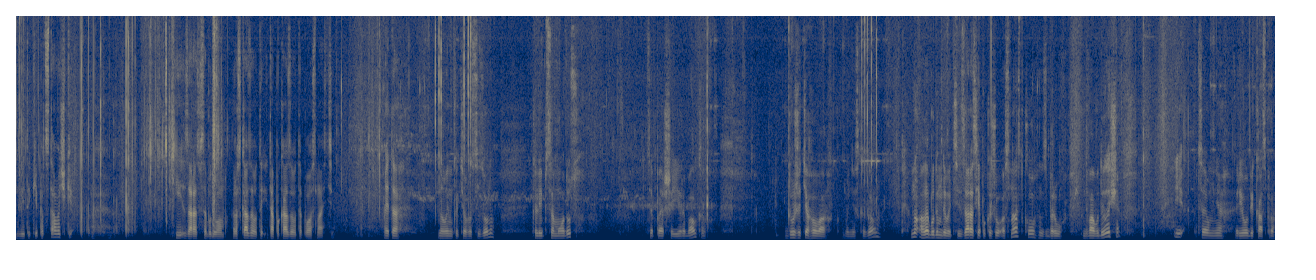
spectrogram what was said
Дві такі подставочки. І зараз все буду вам розказувати та показувати по оснасті. Це новинка цього сезону. Calypso Modus. Це перша її рибалка. Дуже тягова, мені сказали. Ну, але будемо дивитися. Зараз я покажу оснастку, зберу два водилища. І це у мене Ryobi Caspro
